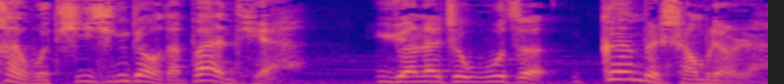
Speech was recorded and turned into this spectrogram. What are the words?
害我提心吊胆半天，原来这屋子根本伤不了人。”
